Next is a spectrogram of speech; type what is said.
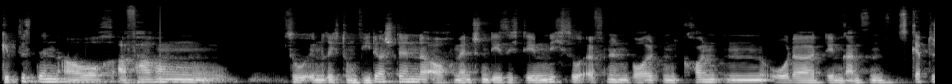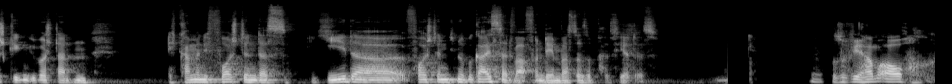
Gibt es denn auch Erfahrungen so in Richtung Widerstände, auch Menschen, die sich dem nicht so öffnen wollten, konnten oder dem Ganzen skeptisch gegenüberstanden? Ich kann mir nicht vorstellen, dass jeder vollständig nur begeistert war von dem, was da so passiert ist. Also wir haben auch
